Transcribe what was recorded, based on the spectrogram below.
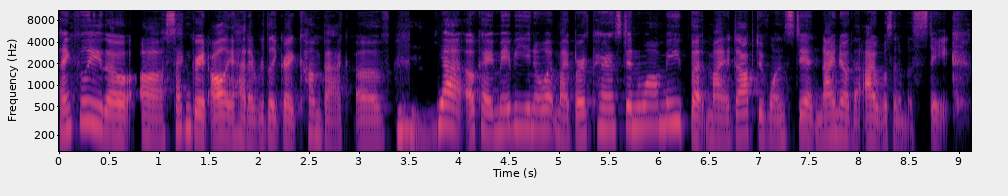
Thankfully, though, uh, second grade Alia had a really great comeback of, Mhm. yeah, okay, maybe you know what, my birth parents didn't want me, but my adoptive ones did, and I know that I wasn't a mistake.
